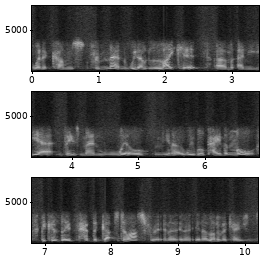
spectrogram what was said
when it comes from men. We don't like it, um, and yet these men will, you know, we will pay them more because they've had the guts to ask for it in a, in a, in a lot of occasions.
